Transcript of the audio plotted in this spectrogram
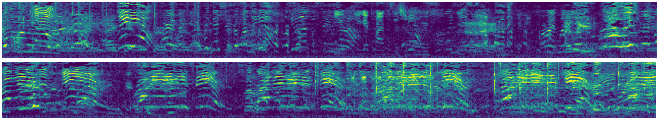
Come on, Lydia. I can't make sure. Alright, wait, get a position, but let Lydia do it at the same You, time. you get prime position. I'll move. Alright, I Lydia. lead. Rally's ready. Run in his beard. Run in his beard. Run in his beard. Run in his beard. Run in his beard. Run in his beard. Run in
